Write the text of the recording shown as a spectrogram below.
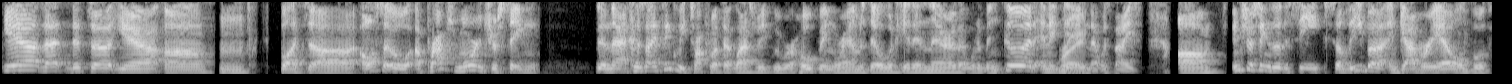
yeah, that that uh, yeah, uh, hmm. but uh, also uh, perhaps more interesting than that because I think we talked about that last week. We were hoping Ramsdale would get in there. That would have been good, and he did, and that was nice. Um, interesting though to see Saliba and Gabriel both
